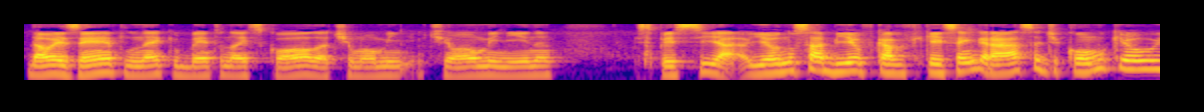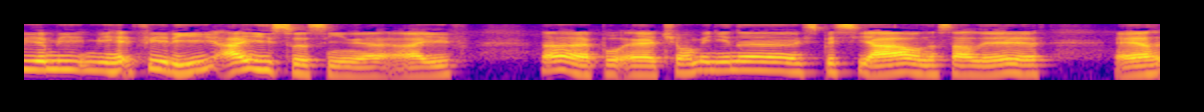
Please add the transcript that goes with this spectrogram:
dar o exemplo, né, que o Bento na escola tinha uma, tinha uma menina especial. E eu não sabia, eu ficava, fiquei sem graça de como que eu ia me, me referir a isso, assim, né? Aí, ah, é, tinha uma menina especial na sala, é, é,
